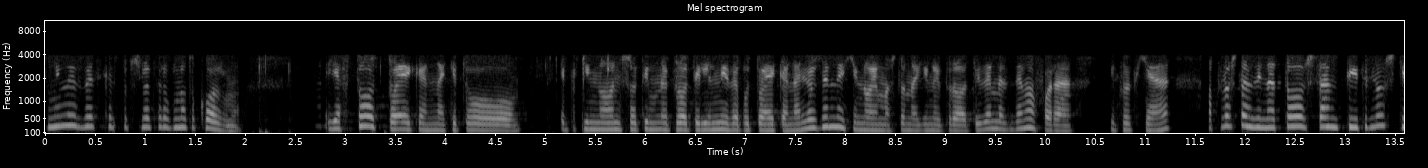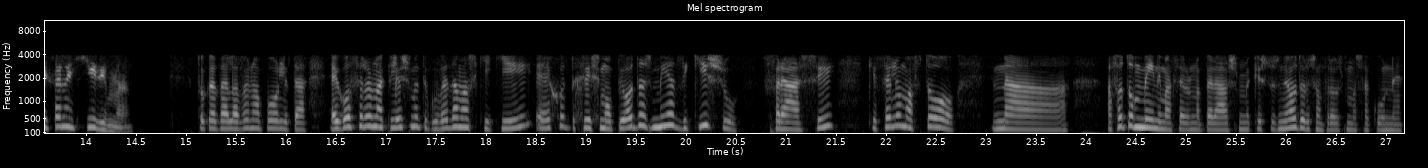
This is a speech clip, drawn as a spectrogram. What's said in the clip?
μήνες βρέθηκα στο ψηλότερο βουνό του κόσμου. Γι' αυτό το έκανα και το επικοινώνησα ότι ήμουν η πρώτη Ελληνίδα που το έκανα. Αλλιώς δεν έχει νόημα στο να γίνω η πρώτη, δεν με, δεν με αφορά η πρωτιά. Απλώς ήταν δυνατό σαν τίτλος και σαν εγχείρημα. Το καταλαβαίνω απόλυτα. Εγώ θέλω να κλείσουμε την κουβέντα μας και εκεί, χρησιμοποιώντας μία δική σου φράση και θέλω με αυτό να... Αυτό το μήνυμα θέλω να περάσουμε και στους νεότερους ανθρώπους που μας ακούνε,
